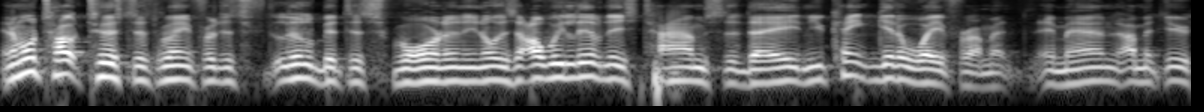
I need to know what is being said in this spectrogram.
And I'm going to talk to us just for just a little bit this morning. You know, this all we live in these times today, and you can't get away from it. Amen. I mean, you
